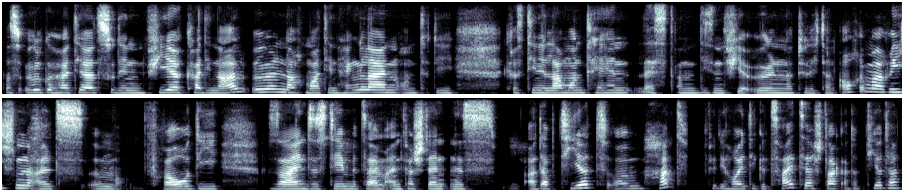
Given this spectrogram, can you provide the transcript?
Das Öl gehört ja zu den vier Kardinalölen nach Martin Henglein und die Christine Lamontaine lässt an diesen vier Ölen natürlich dann auch immer riechen als ähm, Frau, die sein System mit seinem Einverständnis adaptiert ähm, hat, für die heutige Zeit sehr stark adaptiert hat.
